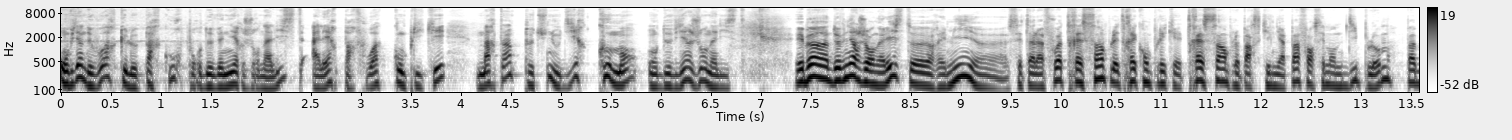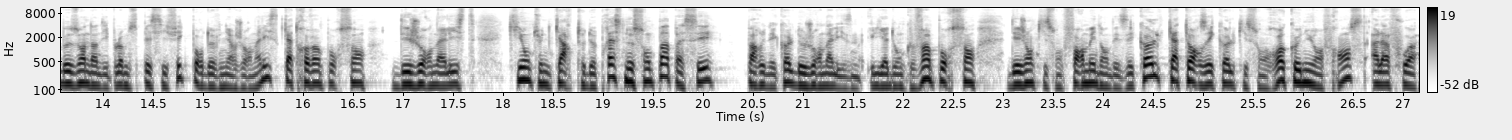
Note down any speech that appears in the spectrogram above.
On vient de voir que le parcours pour devenir journaliste a l'air parfois compliqué. Martin, peux-tu nous dire comment on devient journaliste? Eh bien, devenir journaliste, euh, Rémi, euh, c'est à la fois très simple et très compliqué. Très simple parce qu'il n'y a pas forcément de diplôme, pas besoin d'un diplôme spécifique pour devenir journaliste. 80% des journalistes qui ont une carte de presse ne sont pas passés par une école de journalisme. Il y a donc 20% des gens qui sont formés dans des écoles, 14 écoles qui sont reconnues en France, à la fois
